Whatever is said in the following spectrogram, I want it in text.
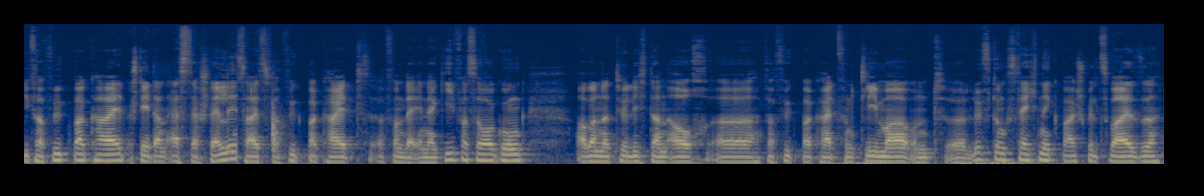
Die Verfügbarkeit steht an erster Stelle, das heißt Verfügbarkeit äh, von der Energieversorgung, aber natürlich dann auch äh, Verfügbarkeit von Klima- und äh, Lüftungstechnik beispielsweise.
